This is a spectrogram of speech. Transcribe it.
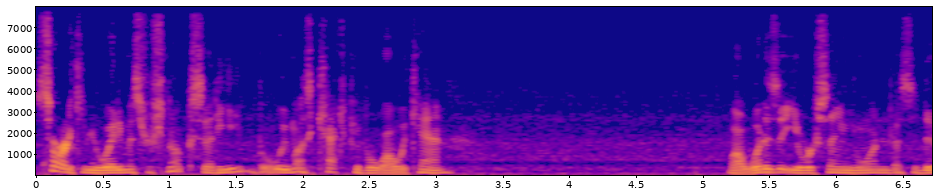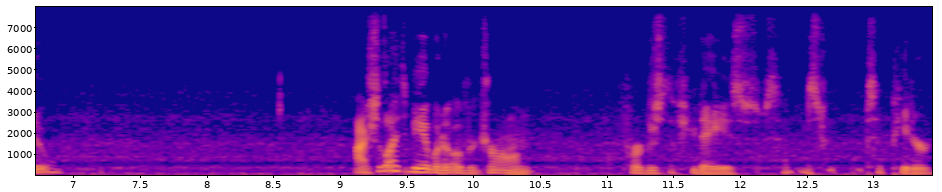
Sorry to keep you waiting, Mr. Snook, said he, but we must catch people while we can. Well, what is it you were saying you wanted us to do? I should like to be able to overdraw him for just a few days, said, Mr. said Peter.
